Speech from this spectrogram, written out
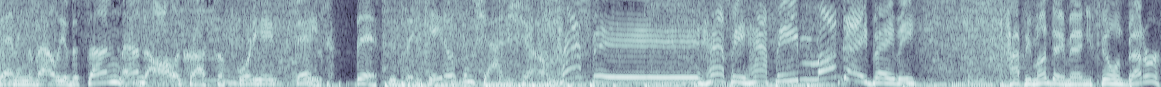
spanning the Valley of the Sun and all across the 48th state. This is the Gaydos and Chad Show. Happy, happy, happy Monday, baby. Happy Monday, man. You feeling better?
